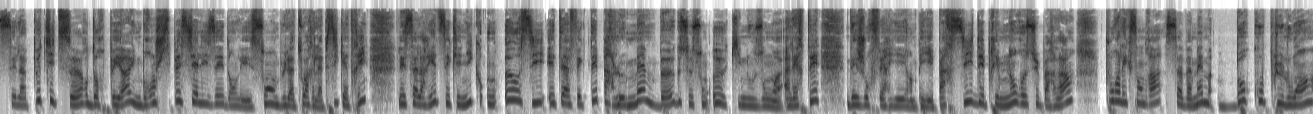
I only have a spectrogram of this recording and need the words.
c'est la petite sœur d'Orpea, une branche spécialisée dans les soins ambulatoires et la psychiatrie. Les salariés de ces cliniques ont eux aussi été affectés par le même bug. Ce sont eux qui nous ont alertés. Des jours fériés impayés par-ci, des primes non reçues par-là. Pour Alexandra, ça va même beaucoup plus loin.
